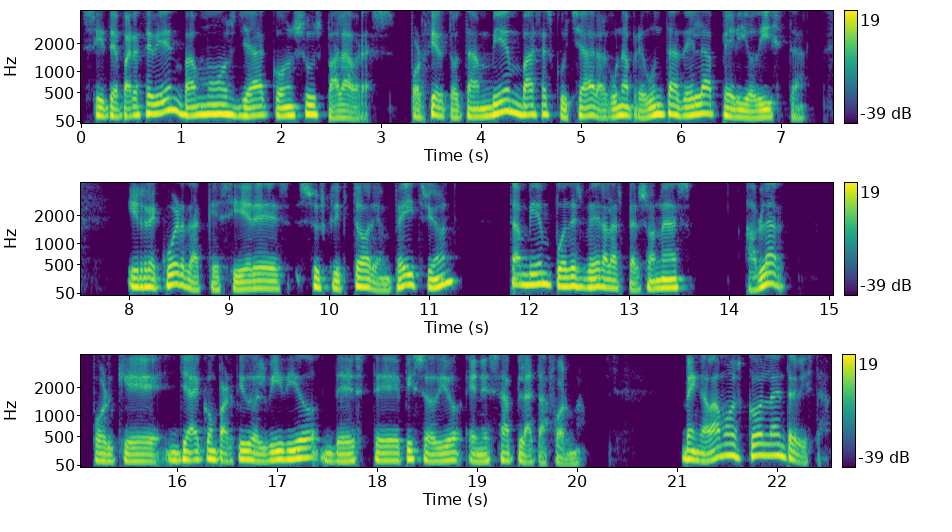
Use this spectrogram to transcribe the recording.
Si te parece bien, vamos ya con sus palabras. Por cierto, también vas a escuchar alguna pregunta de la periodista. Y recuerda que si eres suscriptor en Patreon, también puedes ver a las personas hablar, porque ya he compartido el vídeo de este episodio en esa plataforma. Venga, vamos con la entrevista.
